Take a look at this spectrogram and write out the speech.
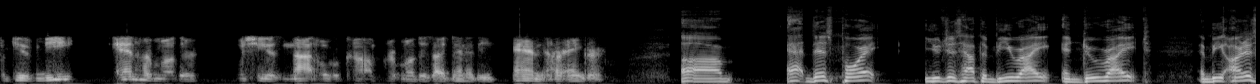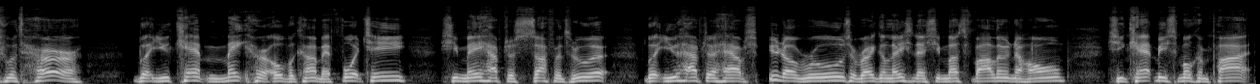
forgive me and her mother when she has not overcome her mother's identity and her anger? Um, at this point, you just have to be right and do right and be honest with her, but you can't make her overcome. At 14, she may have to suffer through it, but you have to have, you know, rules and regulations that she must follow in the home. She can't be smoking pot.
